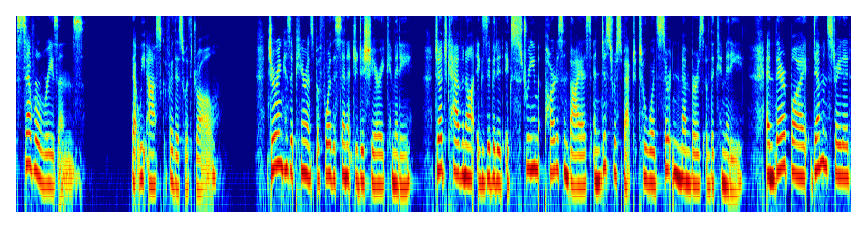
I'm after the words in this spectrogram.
several reasons that we ask for this withdrawal. During his appearance before the Senate Judiciary Committee, Judge Kavanaugh exhibited extreme partisan bias and disrespect towards certain members of the committee, and thereby demonstrated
